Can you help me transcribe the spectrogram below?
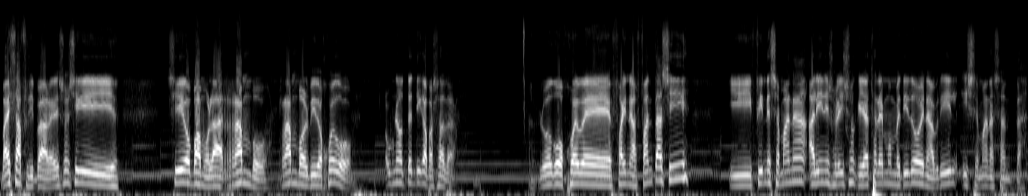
Vais a flipar. Eso sí, sí os va a molar. Rambo, Rambo, el videojuego. Una auténtica pasada. Luego jueves Final Fantasy y fin de semana Alien Isolation que ya estaremos metidos en abril y Semana Santa.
